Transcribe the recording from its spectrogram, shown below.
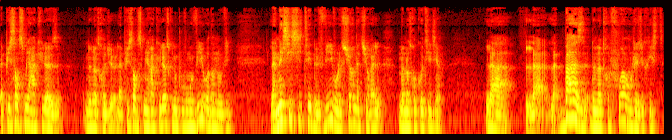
la puissance miraculeuse de notre Dieu, la puissance miraculeuse que nous pouvons vivre dans nos vies, la nécessité de vivre le surnaturel dans notre quotidien, la, la, la base de notre foi en Jésus-Christ,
